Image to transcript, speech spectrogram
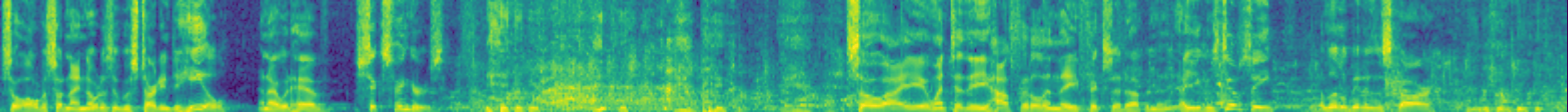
So all of a sudden I noticed it was starting to heal, and I would have six fingers. so I uh, went to the hospital and they fixed it up, and uh, you can still see a little bit of the scar.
